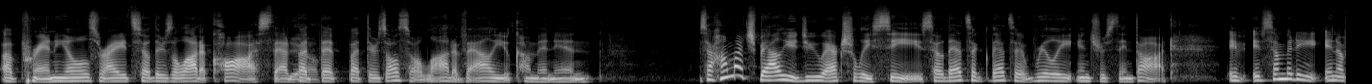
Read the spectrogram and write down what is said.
of perennials, right? So there's a lot of cost that, Yeah. but that but there's also a lot of value coming in so how much value do you actually see? So that's a that's a really interesting thought. If if somebody in a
